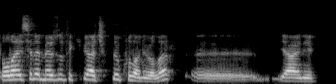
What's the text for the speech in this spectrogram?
Dolayısıyla mevzuttaki bir açıklığı kullanıyorlar. E, yani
